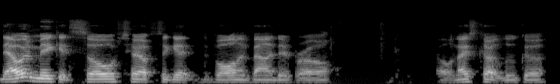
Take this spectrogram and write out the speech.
That would make it so tough to get the ball inbounded, bro. Oh, nice cut, Luka.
